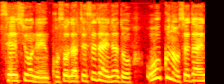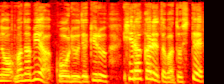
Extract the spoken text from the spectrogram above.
青少年子育て世代など多くの世代の学びや交流できる開かれた場として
